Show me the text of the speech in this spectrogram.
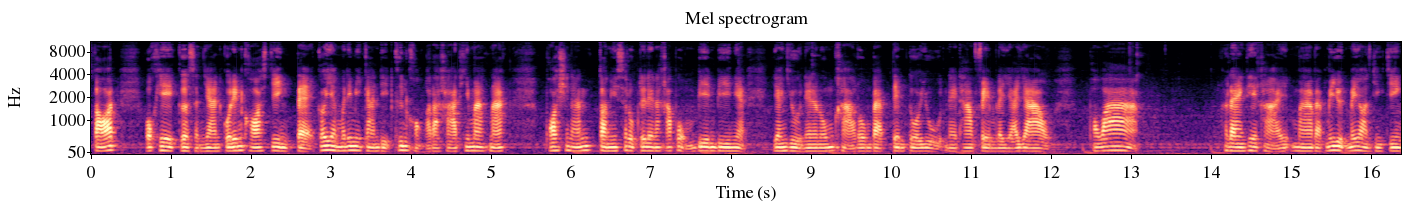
s t o r โอเค เกิดสัญญาณ Golden Cross จริง แต่ก็ยังไม่ได้มีการดีดขึ้นของราคาที่มากนัก เพราะฉะนั้นตอนนี้สรุปได้เลยนะครับผม BNB เนี่ยยังอยู่ในแนวโน้มขาลงแบบเต็มตัวอยู่ใน time frame ระยะยาว เพราะว่า แรงเทขายมาแบบไม่หยุดไม่หย่อนจริง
